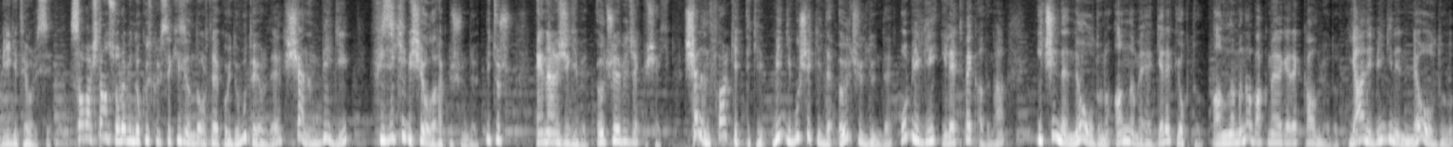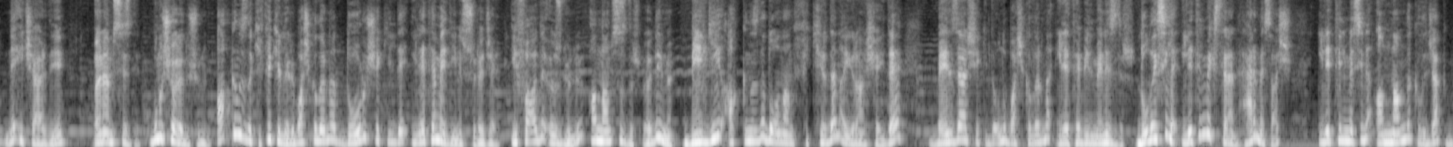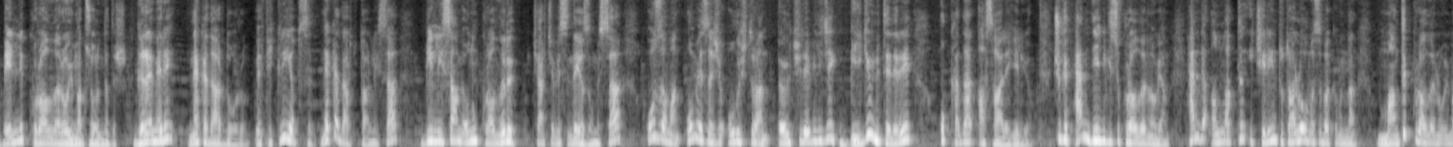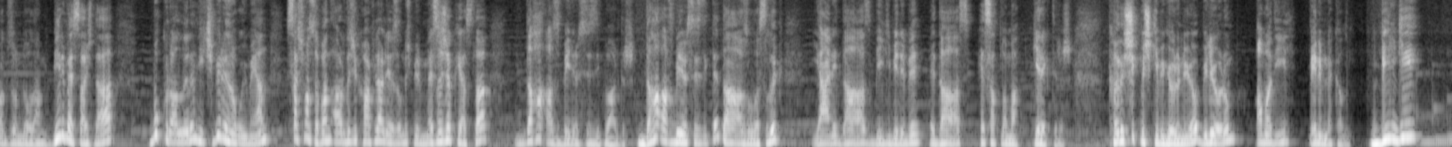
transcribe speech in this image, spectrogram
bilgi teorisi. Savaştan sonra 1948 yılında ortaya koyduğu bu teoride Shannon bilgi fiziki bir şey olarak düşündü. Bir tür enerji gibi, ölçülebilecek bir şey. Shannon fark etti ki bilgi bu şekilde ölçüldüğünde o bilgiyi iletmek adına içinde ne olduğunu anlamaya gerek yoktu. Anlamına bakmaya gerek kalmıyordu. Yani bilginin ne olduğu, ne içerdiği önemsizdi. Bunu şöyle düşünün. Aklınızdaki fikirleri başkalarına doğru şekilde iletemediğiniz sürece ifade özgürlüğü anlamsızdır. Öyle değil mi? Bilgiyi aklınızda dolanan fikirden ayıran şey de benzer şekilde onu başkalarına iletebilmenizdir. Dolayısıyla iletilmek istenen her mesaj iletilmesini anlamlı kılacak belli kurallara uymak zorundadır. Grameri ne kadar doğru ve fikri yapısı ne kadar tutarlıysa bir lisan ve onun kuralları çerçevesinde yazılmışsa o zaman o mesajı oluşturan ölçülebilecek bilgi üniteleri o kadar az hale geliyor. Çünkü hem dil bilgisi kurallarına uyan hem de anlattığı içeriğin tutarlı olması bakımından mantık kurallarına uymak zorunda olan bir mesaj daha bu kuralların hiçbirine uymayan saçma sapan ardışık harflerle yazılmış bir mesaja kıyasla daha az belirsizlik vardır. Daha az belirsizlikte daha az olasılık yani daha az bilgi birimi ve daha az hesaplama gerektirir. Karışıkmış gibi görünüyor biliyorum ama değil benimle kalın. Bilgi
